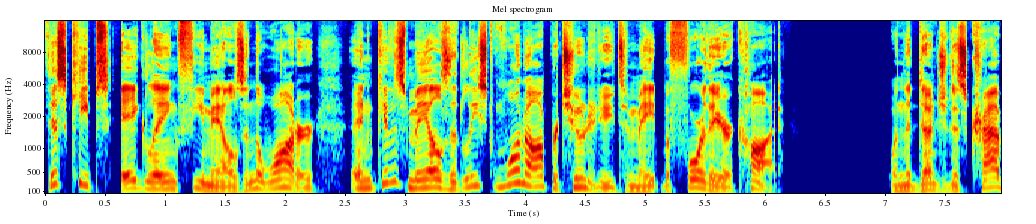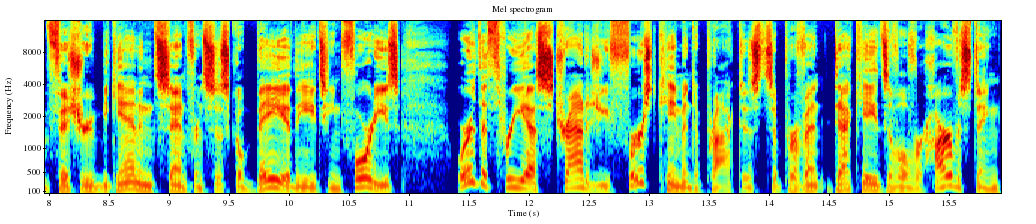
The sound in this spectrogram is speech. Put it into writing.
This keeps egg laying females in the water and gives males at least one opportunity to mate before they are caught. When the Dungeness crab fishery began in San Francisco Bay in the 1840s, where the 3S strategy first came into practice to prevent decades of overharvesting,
